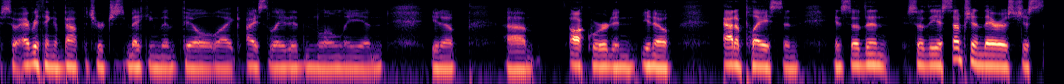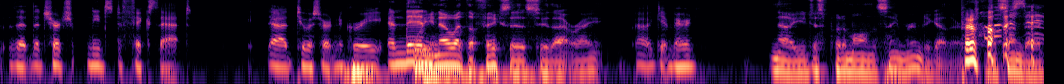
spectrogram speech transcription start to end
So everything about the church is making them feel like isolated and lonely, and you know. Um, awkward and you know out of place and and so then so the assumption there is just that the church needs to fix that uh, to a certain degree and then Well, you know what the fix is to that, right? uh, get married No, you just put them all in the same room together Put 'em all on the Sunday.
